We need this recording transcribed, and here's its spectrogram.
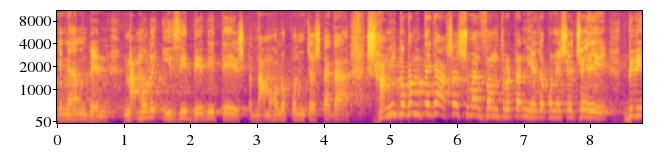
কিনে আনবেন। নাম হলো ইজি বেবি টেস্ট দাম হলো পঞ্চাশ টাকা। স্বামী দোকান থেকে আসার সময় যন্ত্রটা নিয়ে যখন এসেছে, বিবি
